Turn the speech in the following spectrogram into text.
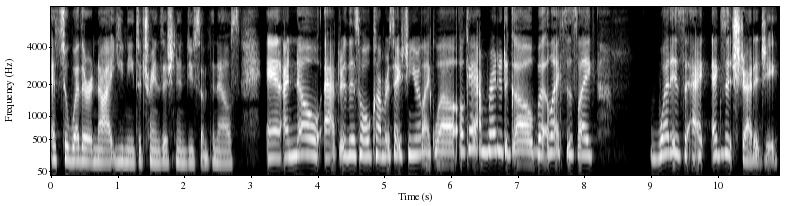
as to whether or not you need to transition and do something else. And I know after this whole conversation, you're like, well, okay, I'm ready to go. But Alexis, like, what is the exit strategy?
